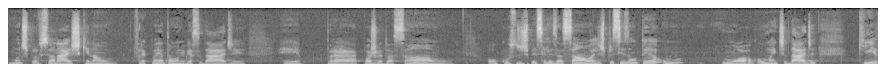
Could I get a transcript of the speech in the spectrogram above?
Muitos profissionais que não frequentam a universidade é, para pós-graduação ou curso de especialização, eles precisam ter um, um órgão, uma entidade que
